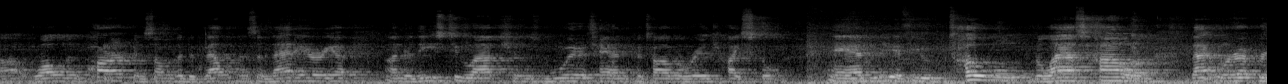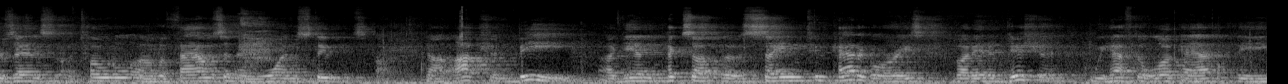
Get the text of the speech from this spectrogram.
uh, Walden Park and some of the developments in that area under these two options would attend Catawba Ridge High School. And if you total the last column, that represents a total of 1,001 students. Now, option B, again, picks up those same two categories, but in addition, we have to look at the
